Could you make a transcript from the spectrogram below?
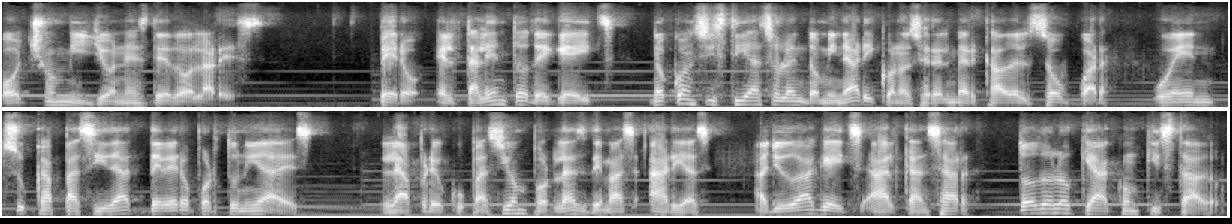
8 millones de dólares. Pero el talento de Gates no consistía solo en dominar y conocer el mercado del software o en su capacidad de ver oportunidades. La preocupación por las demás áreas ayudó a Gates a alcanzar todo lo que ha conquistado.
